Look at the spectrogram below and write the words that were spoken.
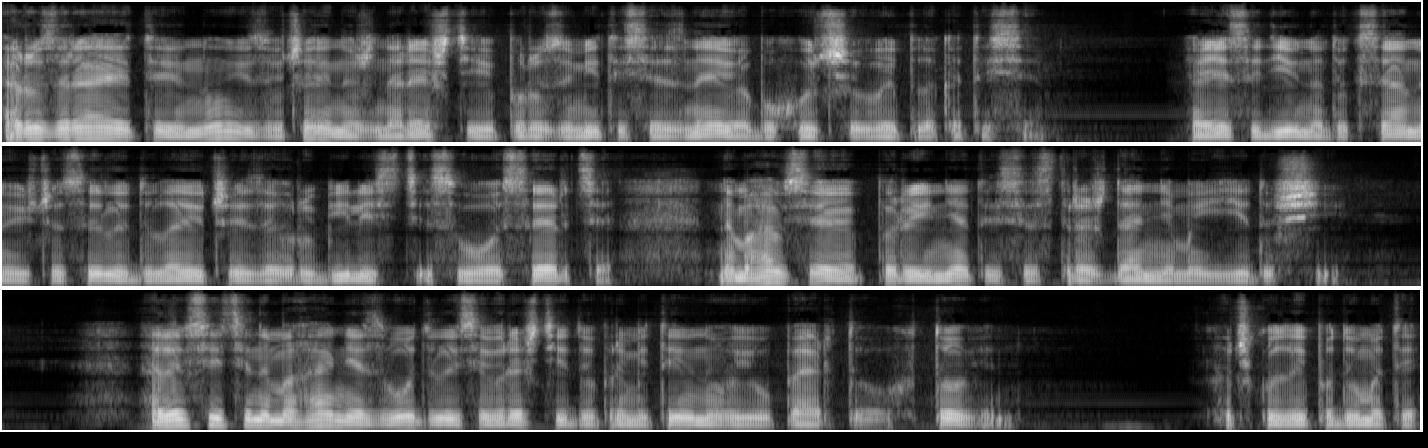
розраїти, ну і, звичайно ж, нарешті порозумітися з нею або хоч виплакатися. А я сидів над Оксаною, щосили, долаючи загрубілість свого серця, намагався перейнятися стражданнями її душі. Але всі ці намагання зводилися врешті до примітивного і упертого хто він? Хоч коли подумати,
